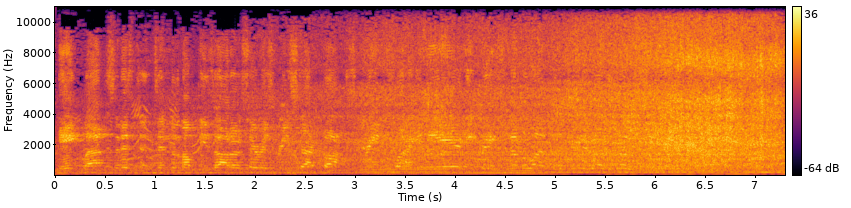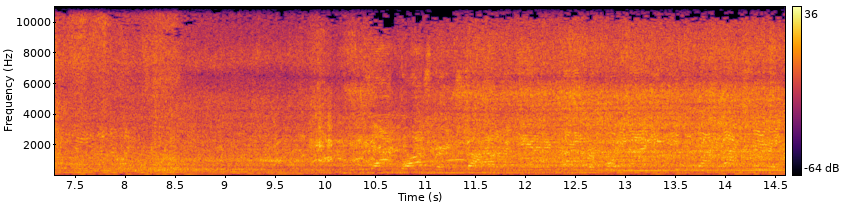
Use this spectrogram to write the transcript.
Eight laps of distance into the Auto Service restart box. Green flag in the air. Heat race number one for the two to go show Zach Washburn shot out of a gear, cutting for 49. He leads that back steering.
